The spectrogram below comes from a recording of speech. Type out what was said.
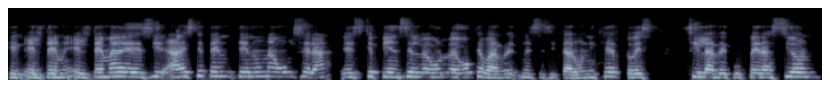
que el, el tema de decir, ah, es que tiene una úlcera, es que piensen luego, luego que va a necesitar un injerto. Es si la recuperación,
